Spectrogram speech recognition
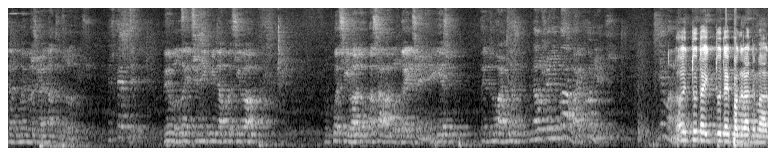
ten my możemy na tym zrobić. Niestety, było uzgodnienie, gmina płaciła, płaciła, to uzgodnienie i jest ewentualnie naruszenie prawa i koniec. Nie ma. No i tutaj, tutaj pan radny ma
